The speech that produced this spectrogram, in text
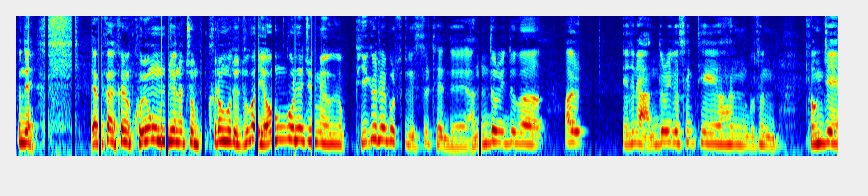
근데 약간 그런 고용 문제는 좀 그런 것도 누가 연구를 해주면 비교를 해볼 수도 있을 텐데, 안드로이드가, 아, 예전에 안드로이드 생태계가 한 무슨 경제,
